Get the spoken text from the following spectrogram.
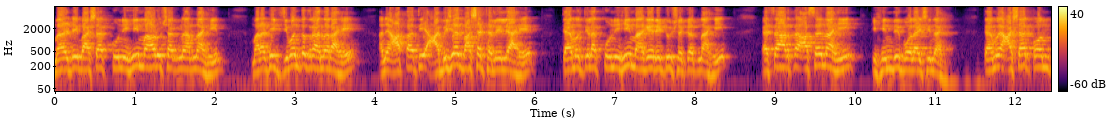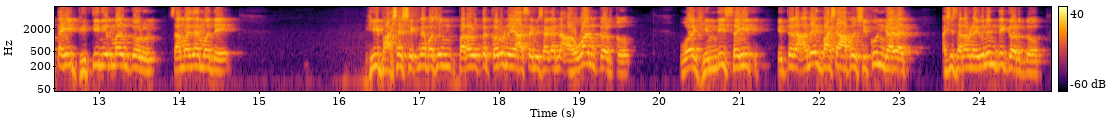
मराठी भाषा कुणीही मारू शकणार नाही. मराठी जिवंतच राहणार आहे. आणि आता ती अभिजात भाषा ठरलेली आहे. त्यामुळे तिला कुणीही मागे रेटू शकत नाही. याचा अर्थ असं नाही की हिंदी बोलायची नाही. त्यामुळे अशा कोणत्याही भीती निर्माण करून समाजामध्ये ही भाषा शिकण्यापासून परावृत्त करू नये असं मी सगळ्यांना आव्हान करतो. व हिंदी सहित इतर अनेक भाषा आपण शिकून घ्याव्यात अशी सर्वांना विनंती करतो.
